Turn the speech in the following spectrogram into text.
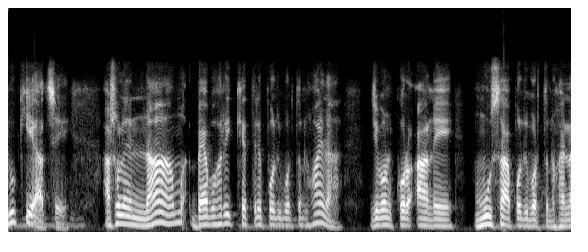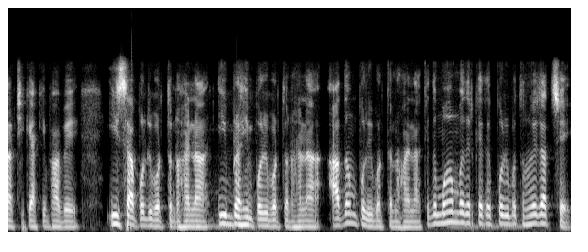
লুকিয়ে আছে। আসলে নাম ব্যবহারিক ক্ষেত্রে পরিবর্তন হয় না। যেমন কোরআনে মুসা পরিবর্তন হয় না ঠিক একইভাবে, ঈসা পরিবর্তন হয় না, ইব্রাহিম পরিবর্তন হয় না, আদম পরিবর্তন হয় না। কিন্তু মোহাম্মদের ক্ষেত্রে পরিবর্তন হয়ে যাচ্ছে।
